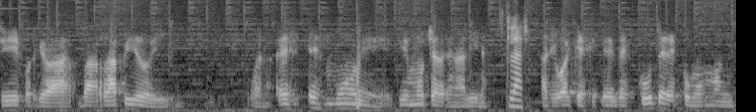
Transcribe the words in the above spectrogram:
sí, porque va, va rápido y, bueno, es, es muy, tiene mucha adrenalina. Claro. Al igual que el scooter es como un,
